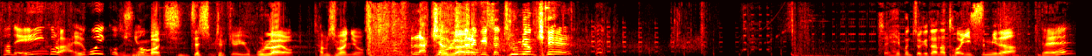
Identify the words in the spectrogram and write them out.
자, 근데 A인 걸 알고 있거든요. 줌바 진짜 침착해요. 이거 몰라요. 잠시만요. 라키아 몰라요. 기다리고 있어요. 두 명 kill. 자, heaven 쪽에도 하나 더 있습니다. 네.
